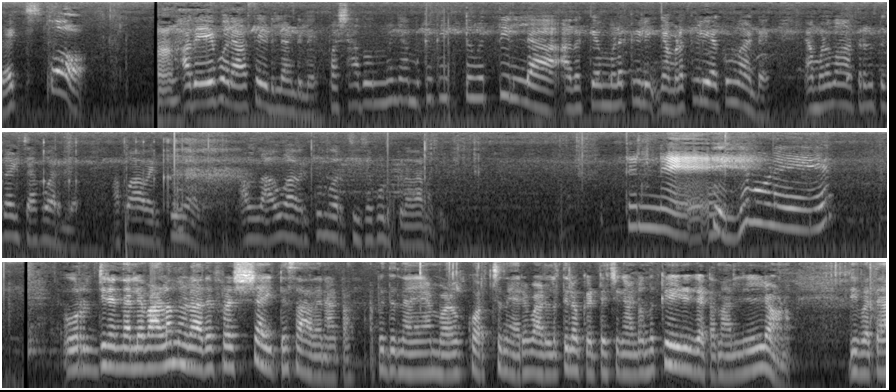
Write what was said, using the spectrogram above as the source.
ലെറ്റ്സ് ഗോ അതേപോലെ ആ സൈഡിലാണ്ടല്ലേ പക്ഷെ അതൊന്നും നമുക്ക് കിട്ടുവത്തില്ല. അതൊക്കെ നമ്മളെ കിളി നമ്മളെ കിളിയാക്കും വേണ്ടേ. നമ്മൾ മാത്രം എടുത്ത് കഴിച്ചാ പോരല്ലോ. അപ്പൊ അവർക്കും വേണം. അള്ളാഹു അവർക്കും കുറച്ച് ദിവസം കൊടുക്കണതാണത് തന്നെ. മോളെ? ഒറിജിനൽ നല്ല വെള്ളം ഇടാതെ ഫ്രഷ് ആയിട്ട് സാധനം കേട്ടോ അപ്പൊ ഇത് ഞാൻ കുറച്ച് നേരം വെള്ളത്തിലൊക്കെ ഇട്ടിച്ച് കണ്ട് ഒന്ന് കഴുകി കേട്ടോ നല്ലോണം ദിവത്തെ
